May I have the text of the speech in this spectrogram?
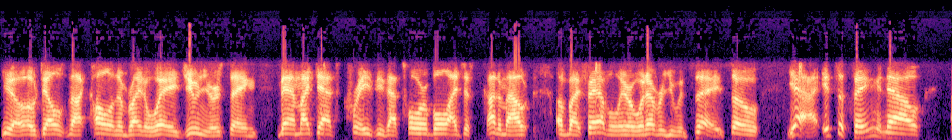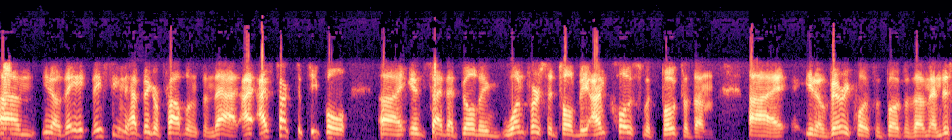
you know Odell's not calling him right away junior saying man my dad's crazy that's horrible I just cut him out of my family or whatever you would say. So yeah it's a thing. Now um, you know they they seem to have bigger problems than that. I, I've talked to people uh, inside that building. One person told me I'm close with both of them uh, you know very close with both of them and this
